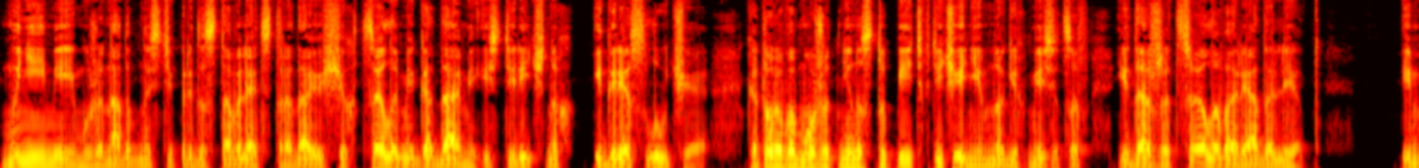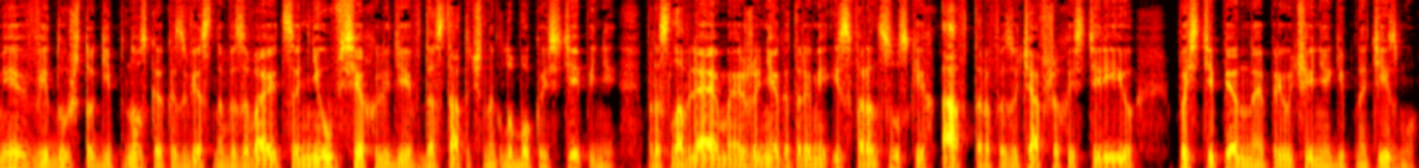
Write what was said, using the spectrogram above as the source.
мы не имеем уже надобности предоставлять страдающих целыми годами истеричных игре случая, которого может не наступить в течение многих месяцев и даже целого ряда лет. Имея в виду, что гипноз, как известно, вызывается не у всех людей в достаточно глубокой степени, прославляемая же некоторыми из французских авторов, изучавших истерию, постепенное приучение гипнотизму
